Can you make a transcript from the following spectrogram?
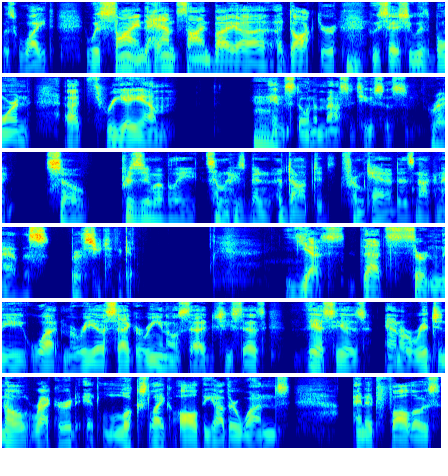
was white. It was signed, hand signed by a, a doctor who says she was born at 3 a.m. Hmm. in Stoneham, Massachusetts. Right. So presumably someone who's been adopted from Canada is not going to have this birth certificate. Yes, that's certainly what Maria Sagarino said. She says this is an original record. It looks like all the other ones, and it follows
